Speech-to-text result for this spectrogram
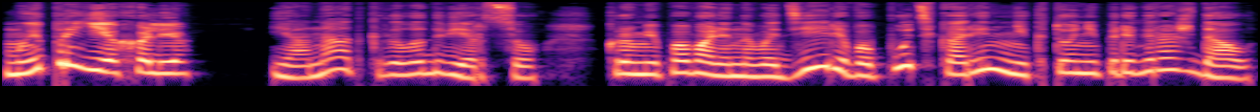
мы приехали!» И она открыла дверцу. Кроме поваленного дерева, путь Карин никто не переграждал.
